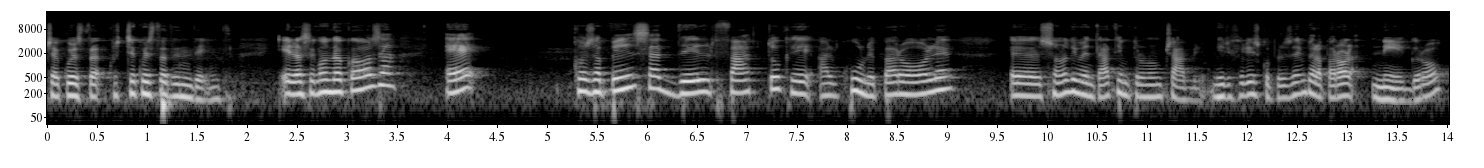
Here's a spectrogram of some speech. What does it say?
c'è questa, c'è questa tendenza. E la seconda cosa è cosa pensa del fatto che alcune parole eh, sono diventate impronunciabili. Mi riferisco per esempio alla parola negro,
